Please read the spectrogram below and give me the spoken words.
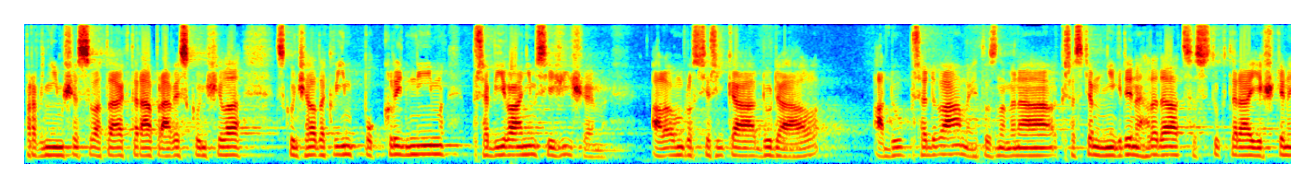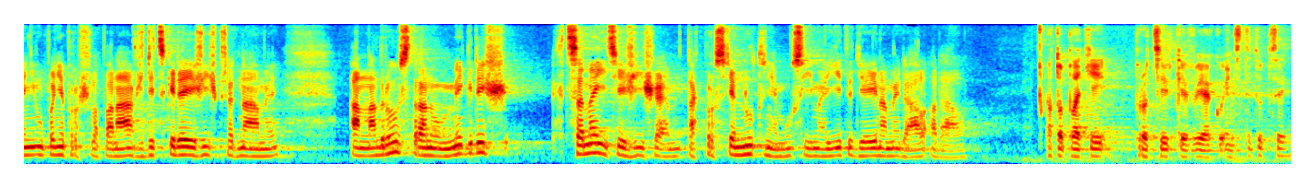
první mše svatá, která právě skončila, skončila takovým poklidným přebýváním s Ježíšem. Ale on prostě říká, jdu dál a jdu před vámi. To znamená, křesťan nikdy nehledá cestu, která ještě není úplně prošlapaná, vždycky jde Ježíš před námi. A na druhou stranu, my když chceme jít s Ježíšem, tak prostě nutně musíme jít dějinami dál a dál. A to platí pro církev jako instituci?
